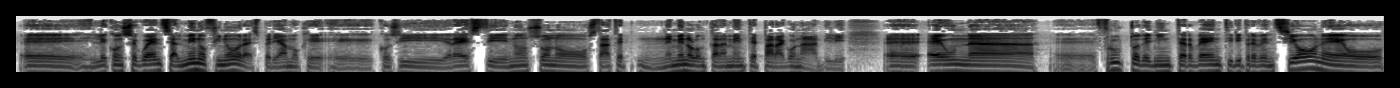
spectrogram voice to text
eh, le conseguenze, almeno finora, e speriamo che eh, così resti, non sono state nemmeno lontanamente paragonabili. Eh, è un eh, frutto degli interventi di prevenzione o,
